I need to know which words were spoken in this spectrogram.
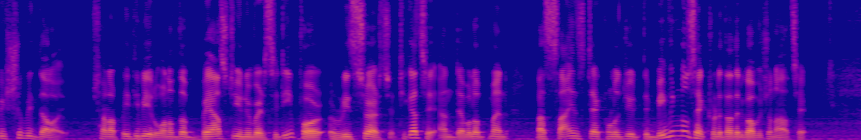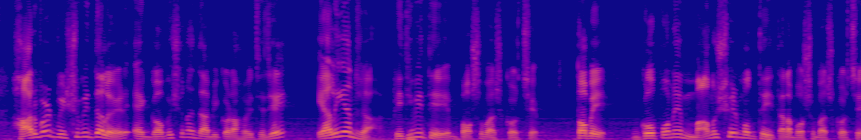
বিশ্ববিদ্যালয়, সারা পৃথিবীর one of the best university for research ঠিক আছে? অ্যান্ড ডেভেলপমেন্ট বা সায়েন্স টেকনোলজির বিভিন্ন সেক্টরে তাদের গবেষণা আছে। হার্ভার্ড বিশ্ববিদ্যালয়ের এক গবেষণায় দাবি করা হয়েছে যে এলিয়ানরা পৃথিবীতে বসবাস করছে। তবে গোপনে মানুষের মধ্যেই তারা বসবাস করছে।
